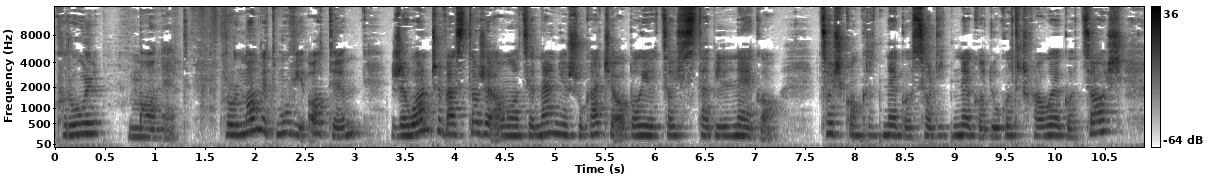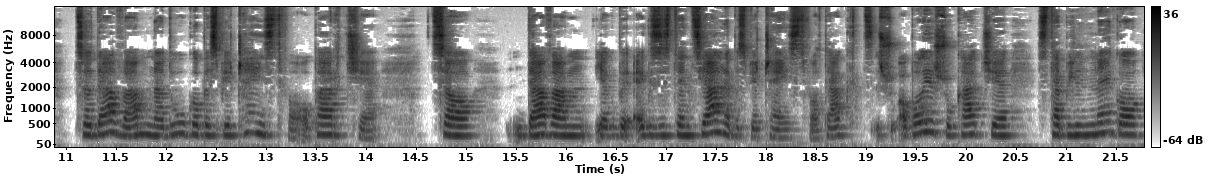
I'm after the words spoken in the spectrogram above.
król monet. Król monet mówi o tym, że łączy Was to, że emocjonalnie szukacie oboje coś stabilnego, coś konkretnego, solidnego, długotrwałego, coś, co da Wam na długo bezpieczeństwo, oparcie, co da Wam jakby egzystencjalne bezpieczeństwo, tak? Oboje szukacie stabilnego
